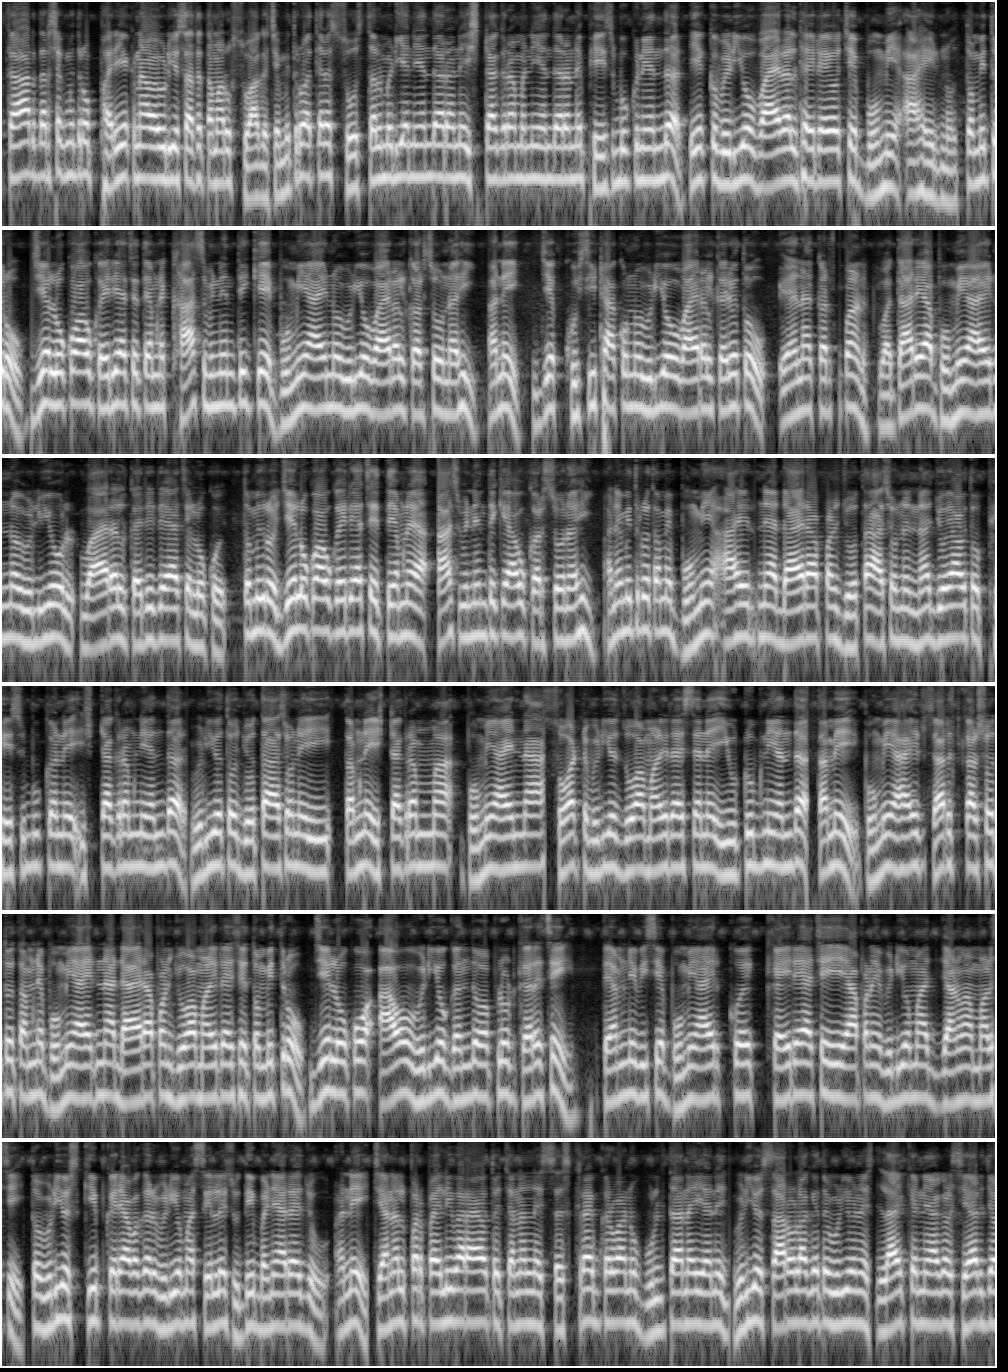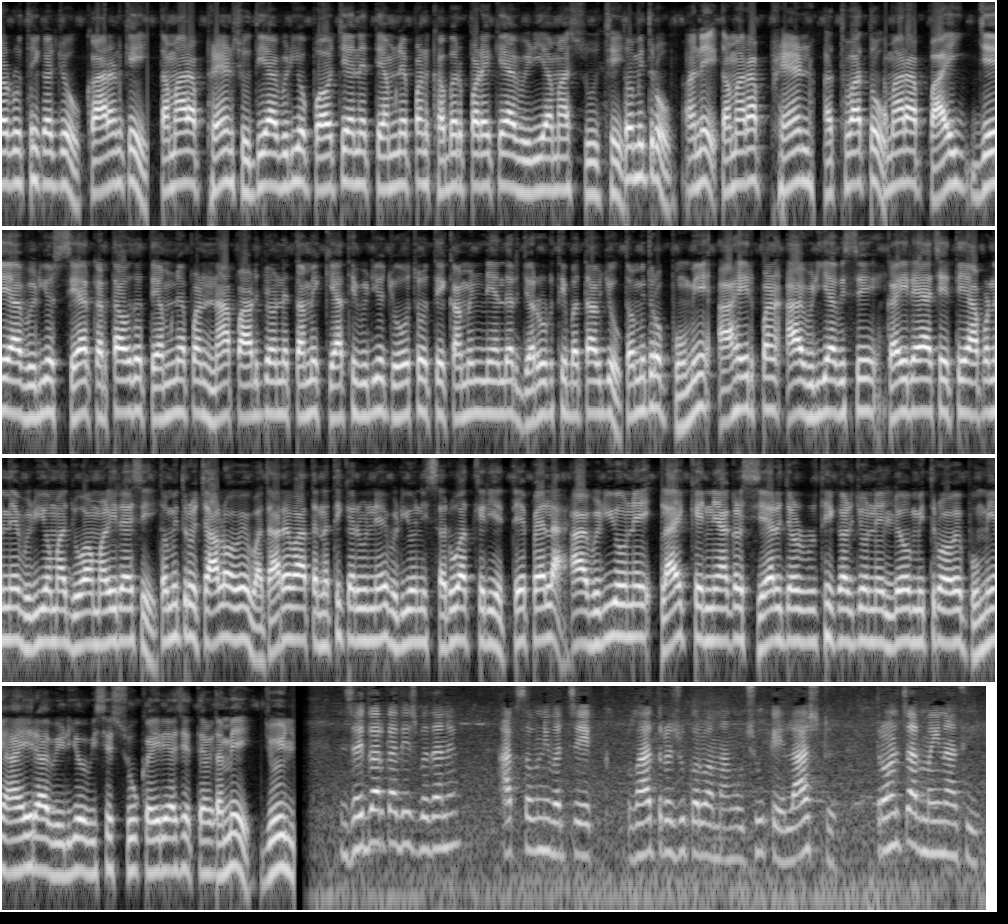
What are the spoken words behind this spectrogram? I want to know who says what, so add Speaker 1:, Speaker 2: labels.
Speaker 1: નમસ્કાર દર્શક મિત્રો, ફરી એક નવા વીડિયો સાથે તમારું સ્વાગત છે. મિત્રો, અત્યારે સોશિયલ મીડિયાની અંદર અને ઇન્સ્ટાગ્રામની અંદર અને ફેસબુકની અંદર એક વીડિયો વાયરલ થઈ રહ્યો છે, ભૂમિ આહિરનો. તો મિત્રો, જે લોકો આવું કરી રહ્યા છે તેમને ખાસ વિનંતી કે ભૂમિ આહિરનો વીડિયો વાયરલ કરશો નહીં અને જે ખુશી ઠાકોરનો વીડિયો વાયરલ કર્યો તો એના કરતાં પણ વધારે આ ભૂમિ આહિરનો વીડિયો વાયરલ કરી રહ્યા છે લોકો. તો મિત્રો, જે લોકો આવું કહી રહ્યા છે તેમને ખાસ વિનંતી કે આવું કરશો નહીં. અને મિત્રો, તમે ભૂમિ આહિરના ડાયરા પણ જોતા હશો ને ન જોયા હોય તો ફેસબુક અને ઇન્સ્ટાગ્રામની અંદર વીડિયો તો જોતા હશો ને તમને ઇન્સ્ટાગ્રામમાં ભૂમિ આહિરના શોર્ટ વીડિયો જોવા મળી રહેશે ને યુટ્યુબની અંદર તમે ભૂમિ આહિર સર્ચ કરશો તો તમને ભૂમિ આહિરના ડાયરા પણ જોવા મળી રહેશે. તો મિત્રો, જે લોકો આવો વીડિયો ગંદો અપલોડ કરે છે તેમની વિશે ભૂમિ આહિર કોઈ કહી રહ્યા છે એ આપણે વિડીયોમાં જાણવા મળશે. તો વીડિયો સ્કીપ કર્યા વગર વિડીયોમાં છેલ્લે સુધી બન્યા રહેજો અને ચેનલ પર પહેલીવાર આવ્યો તો ચેનલને સબસ્ક્રાઇબ કરવાનું ભૂલતા નહીં અને વીડિયો સારો લાગે તો વિડીયોને લાઇક અને આગળ શેર જરૂરથી કરજો. કારણ કે તમારા ફ્રેન્ડ સુધી આ વીડિયો પહોંચે અને તેમને પણ ખબર પડે કે આ વિડીયામાં શું છે. તો મિત્રો, અને તમારા ફ્રેન્ડ અથવા તો તમારા ભાઈ જે આ વીડિયો શેર કરતા હોય તો તેમને પણ ના પાડજો અને તમે ક્યાંથી વીડિયો જોવો છો તે કમેન્ટની અંદર જરૂરથી બતાવજો. તો મિત્રો, ભૂમિ આહિર પણ આ વિડીયા વિશે કહી રહ્યા છે, તે આપણને વિડીયોમાં જોવા મળી રહેશે. તો મિત્રો, ચાલો હવે વધારે વાત નથી કરવીને વિડીયોની શરૂઆત કરીએ. તે પહેલા આ વિડીયોને લાઈક કરીને આગળ શેર જરૂરથી કરજો ને લ્યો મિત્રો, હવે ભૂમિ આહિર આ વીડિયો વિશે શું કહી રહ્યા છે તે તમે જોઈ લો.
Speaker 2: જય દ્વારકાધીશ બધાને. આપ સૌની વચ્ચે એક વાત રજૂ કરવા માંગુ છું કે લાસ્ટ ત્રણ ચાર મહિનાથી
